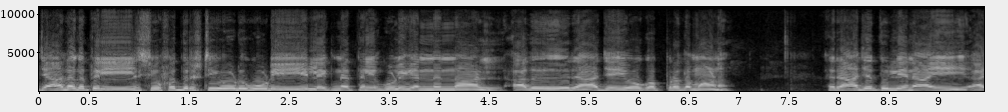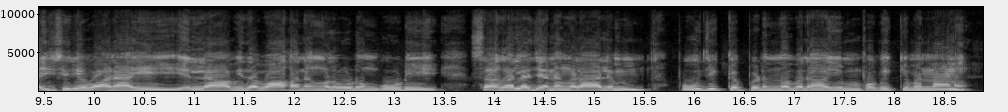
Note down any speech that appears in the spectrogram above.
ജാതകത്തിൽ ശുഭദൃഷ്ടിയോടുകൂടി ലഗ്നത്തിൽ ഗുളികൻ നിന്നാൽ അത് രാജയോഗപ്രദമാണ്. രാജതുല്യനായി ഐശ്വര്യവാനായി എല്ലാവിധ വാഹനങ്ങളോടും കൂടി സകല ജനങ്ങളാലും പൂജിക്കപ്പെടുന്നവനായും ഭവിക്കുമെന്നാണ്.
